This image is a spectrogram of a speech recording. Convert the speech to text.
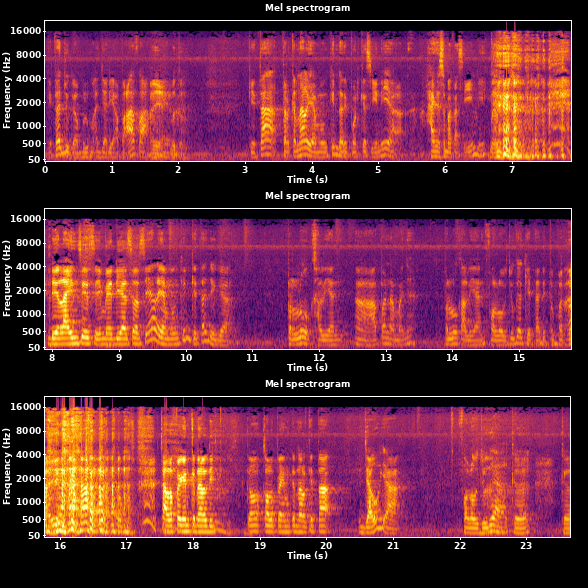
kita juga belum ajari apa-apa. Oh, iya, gitu. betul. Kita terkenal ya mungkin dari podcast ini ya hanya sebatas ini. Nah. Di lain sisi media sosial ya mungkin kita juga perlu kalian eh, apa namanya? Perlu kalian follow juga kita di tempat lain. kalau pengen kenal di kalau pengen kenal kita jauh ya follow juga ke ke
